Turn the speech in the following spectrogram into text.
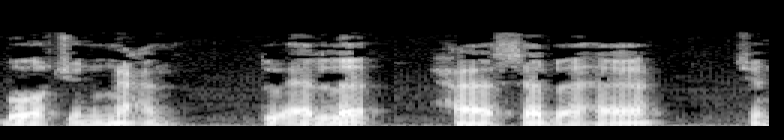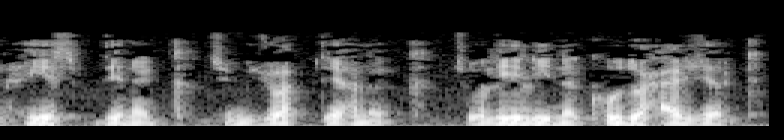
بوغجن معن. دؤل حاسبها حيس بدينك تن جواب ديهنك توليلي نكودو حجرك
